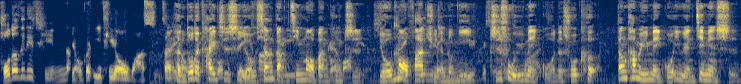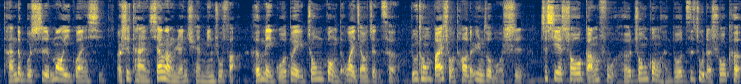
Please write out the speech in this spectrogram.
好多呢啲钱由个 ETO 话事，很多的开支是由香港经贸办控制，由贸发局的名义支付于美国的说客。当他们与美国议员见面时，谈的不是贸易关系，而是谈香港人权民主法和美国对中共的外交政策，如同白手套的运作模式。这些收港府和中共很多资助的说客，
